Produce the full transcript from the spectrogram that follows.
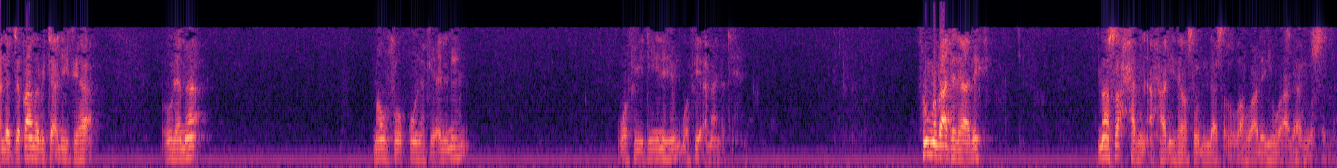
التي قام بتأليفها علماء موثوقون في علمهم وفي دينهم وفي أمانتهم. ثم بعد ذلك ما صح من أحاديث رسول الله صلى الله عليه وعلى آله وسلم.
